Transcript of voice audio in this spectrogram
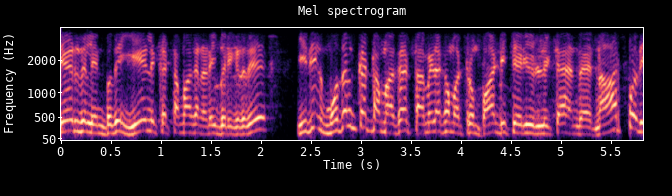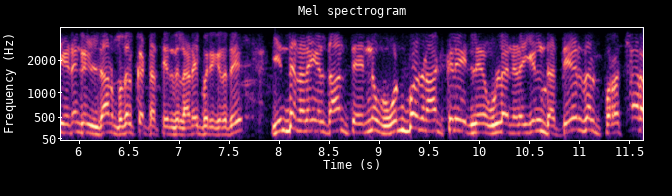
தேர்தல் என்பது ஏழு கட்டமாக நடைபெறுகிறது. இதில் முதல் கட்டமாக தமிழகம் மற்றும் பாண்டிச்சேரி உள்ளிட்ட அந்த நாற்பது இடங்களில் தான் முதல் கட்ட தேர்தல் நடைபெறுகிறது. இந்த நிலையில் தான் இன்னும் ஒன்பது நாட்களே உள்ள நிலையில் இந்த தேர்தல் பிரச்சார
